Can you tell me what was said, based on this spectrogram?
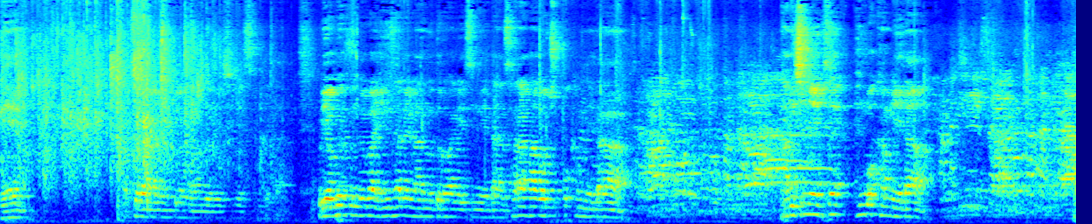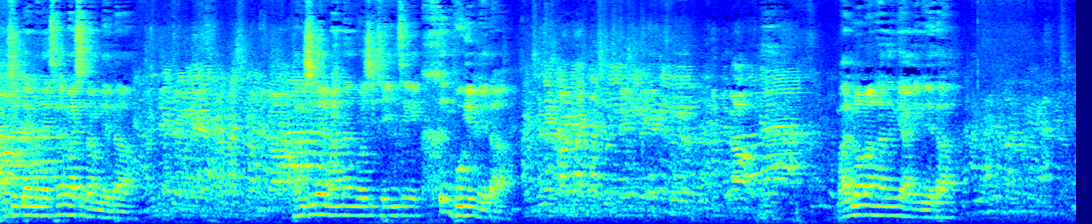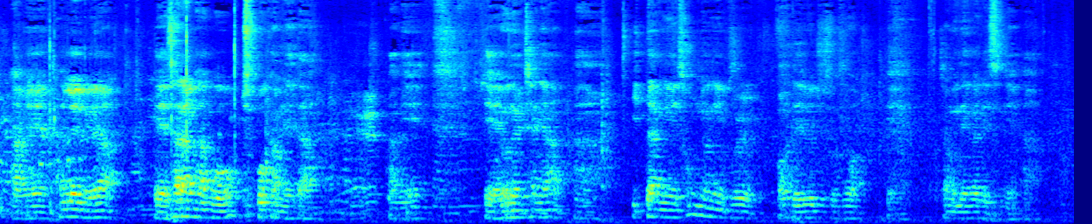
네. 적절한 기억만 들으시겠습니다. 우리 옆에 분들과 인사를 나누도록 하겠습니다. 사랑하고 축복합니다. 당신이 행복합니다. 당신 때문에 살맛이 납니다. 당신을 만난 것이 제 인생의 큰 복입니다. 말로만 하는 게 아닙니다. 아멘. 할렐루야. 네, 사랑하고 축복합니다. 아멘. 예, 오늘 찬양, 아, 이 땅에 성령의 불 어, 내려주셔서 예, 참 은혜가 됐습니다.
